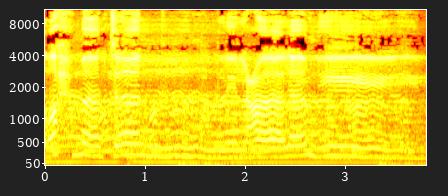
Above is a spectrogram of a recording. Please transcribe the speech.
رحمة للعالمين.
